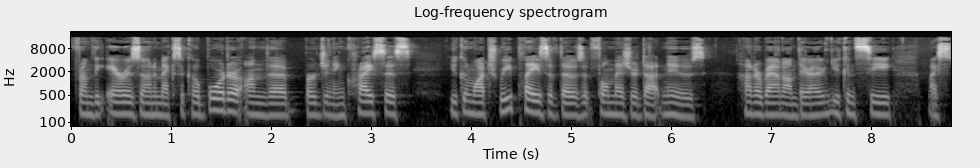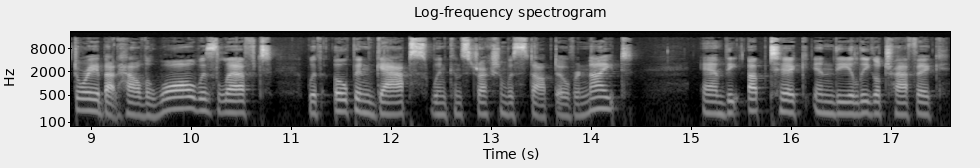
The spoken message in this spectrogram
from the Arizona Mexico border on the burgeoning crisis. You can watch replays of those at fullmeasure.news. Hunt around on there. You can see my story about how the wall was left with open gaps when construction was stopped overnight, and the uptick in the illegal traffic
